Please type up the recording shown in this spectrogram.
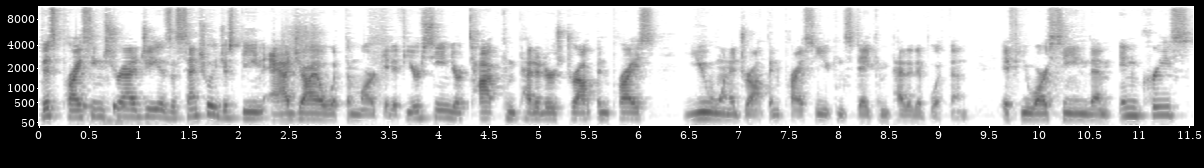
This pricing strategy is essentially just being agile with the market. If you're seeing your top competitors drop in price, you want to drop in price so you can stay competitive with them. If you are seeing them increase,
